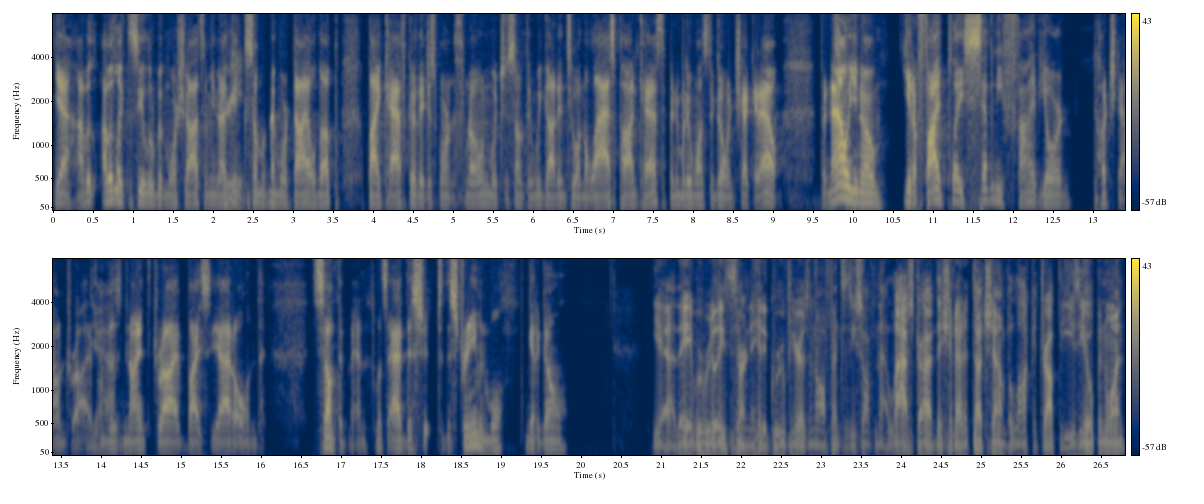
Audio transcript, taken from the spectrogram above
Yeah, I would I would like to see a little bit more shots. I mean, Agreed. I think some of them were dialed up by Kafka. They just weren't thrown, which is something we got into on the last podcast. If anybody wants to go and check it out. But now, you know, you get a five play, 75 yard touchdown drive yeah. on this ninth drive by Seattle. And something, man. Let's add this shit to the stream and we'll get it going. Yeah, they were really starting to hit a groove here as an offense, as you saw from that last drive. They should have had a touchdown, but Lockett dropped the easy open one.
